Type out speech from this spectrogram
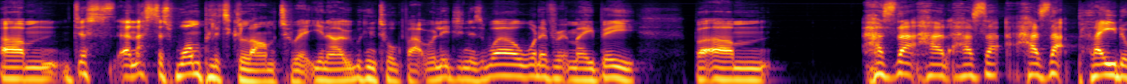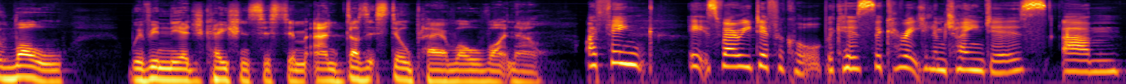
Um, just, and that's just one political arm to it. You know, we can talk about religion as well, whatever it may be. But um, has that had, has that, has that played a role within the education system and does it still play a role right now? I think it's very difficult because the curriculum changes. Um,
